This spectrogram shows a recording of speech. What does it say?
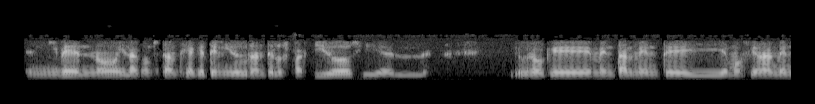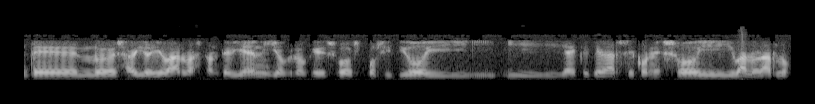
el nivel, ¿no? Y la constancia que he tenido durante los partidos y el yo creo que mentalmente y emocionalmente lo he sabido llevar bastante bien y yo creo que eso es positivo y, y que quedarse con eso y valorarlo.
